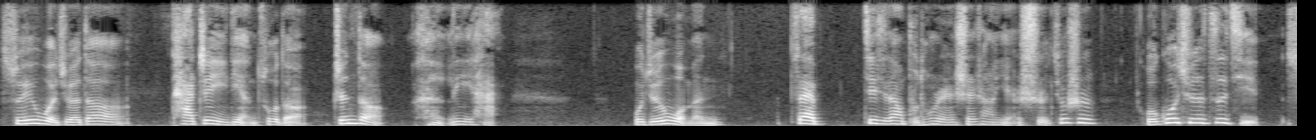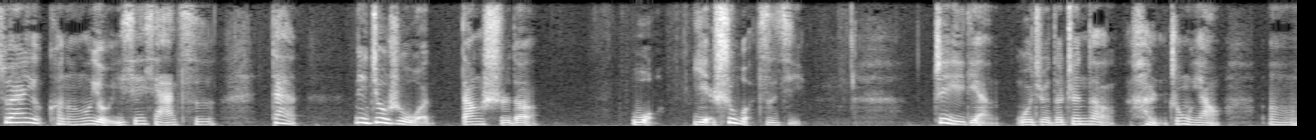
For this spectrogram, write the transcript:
所以我觉得他这一点做的真的很厉害。我觉得我们在阶级到普通人身上也是，就是我过去的自己虽然有可能有一些瑕疵，但那就是我当时的我，也是我自己。这一点我觉得真的很重要。嗯。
